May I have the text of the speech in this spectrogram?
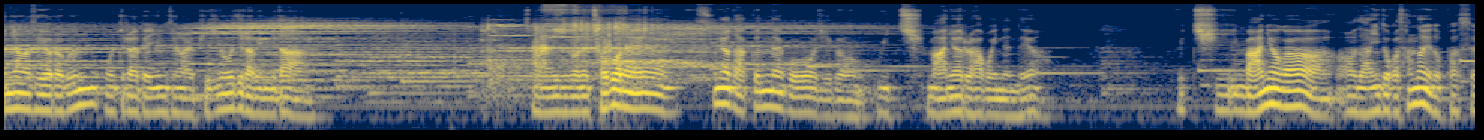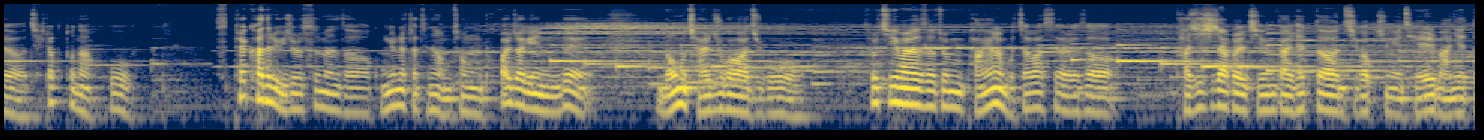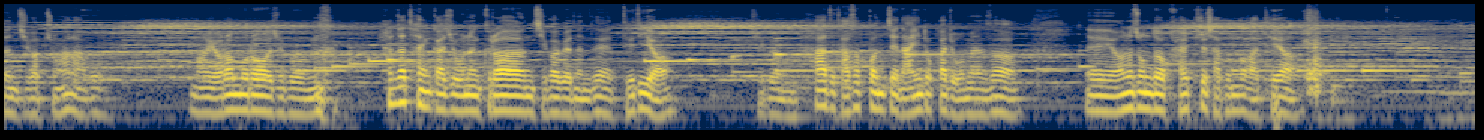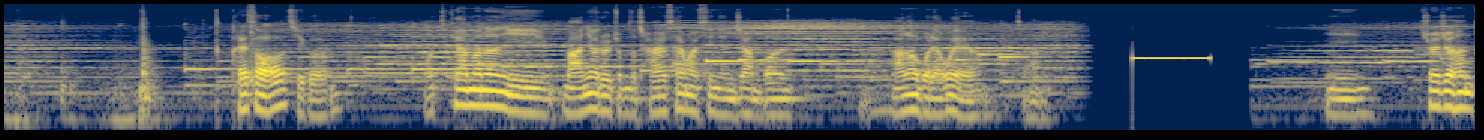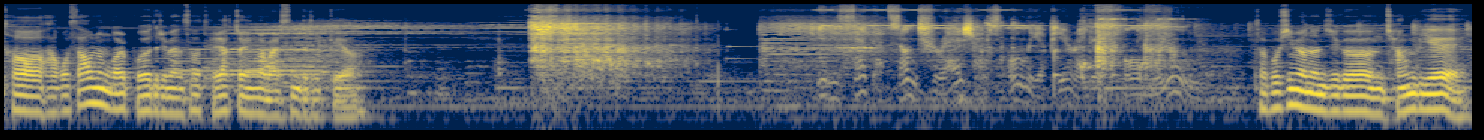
안녕하세요 여러분. 오지랖의 인생 RPG 오지랖입니다. 자 이번에 저번에 수녀 다 끝내고 지금 위치 마녀를 하고 있는데요. 위치 이 마녀가 어, 난이도가 상당히 높았어요. 체력도 낮고 스펠 카드를 위주로 쓰면서 공격력 자체는 엄청 폭발적인데 너무 잘 죽어가지고 솔직히 말해서 좀 방향을 못 잡았어요. 그래서 다시 시작을 지금까지 했던 직업 중에 제일 많이 했던 직업 중 하나고 뭐 여러모로 지금 현자 타임까지 오는 그런 직업이었는데 드디어 지금 하드 다섯 번째 난이도까지 오면서 네, 어느 정도 갈피를 잡은 것 같아요. 그래서 지금 어떻게 하면은 이 마녀를 좀 더 잘 사용할 수 있는지 한번 나눠보려고 해요. 자, 트레저 헌터하고 싸우는 걸 보여드리면서 대략적인 걸 말씀드릴게요. 자 보시면은 지금 장비에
